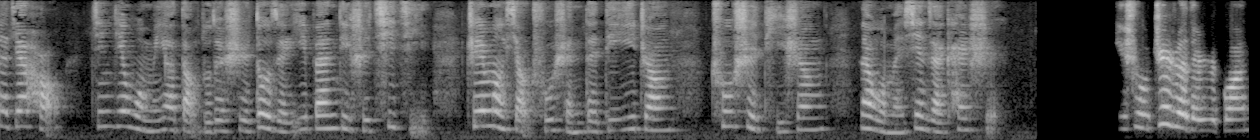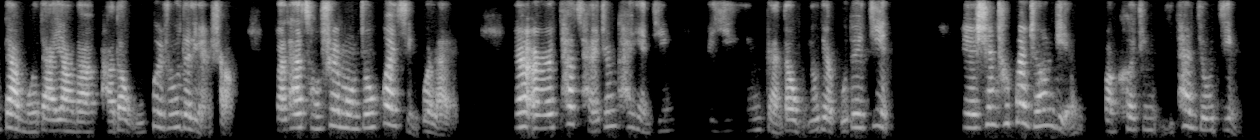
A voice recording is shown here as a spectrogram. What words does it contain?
大家好，今天我们要导读的是《斗嘴一班》第十七集《追梦小厨神》的第一章“初试提升”。那我们现在开始。一束炙热的日光大模大样的爬到吴慧珠的脸上，把她从睡梦中唤醒过来。然而，她才睁开眼睛，隐隐感到有点不对劲，便伸出半张脸往客厅一探究竟。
